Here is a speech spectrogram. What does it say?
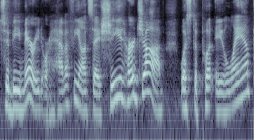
to be married or have a fiance, she her job was to put a lamp,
